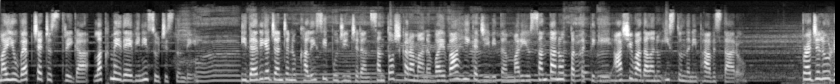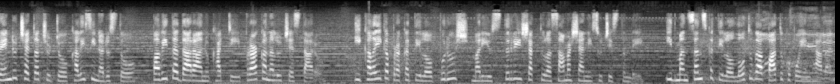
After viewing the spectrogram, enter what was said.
మరియు వెబ్ చెట్టు స్త్రీగా లక్ష్మీదేవిని సూచిస్తుంది. ఈ దైవిక జంటను కలిసి పూజించడం సంతోషకరమైన వైవాహిక జీవితం మరియు సంతానోత్పత్తికి ఆశీర్వాదాలను ఇస్తుందని భావిస్తారు. ప్రజలు రెండు చెట్ల చుట్టూ కలిసి నడుస్తూ పవిత్ర దారాను కట్టి ప్రార్థనలు చేస్తారు. ఈ కలయిక ప్రకృతిలో పురుష్ మరియు స్త్రీ శక్తుల సామర్థ్యాన్ని సూచిస్తుంది. ఇది మన సంస్కృతిలో లోతుగా పాతుకుపోయిన భావం.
